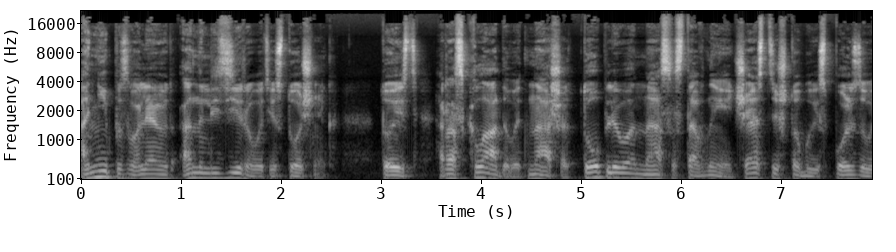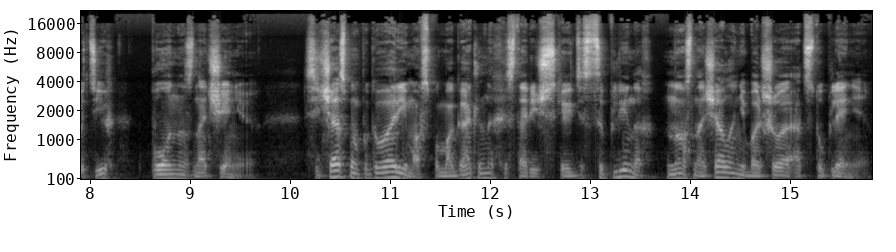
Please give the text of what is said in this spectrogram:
они позволяют анализировать источник, то есть раскладывать наше топливо на составные части, чтобы использовать их по назначению. Сейчас мы поговорим о вспомогательных исторических дисциплинах, но сначала небольшое отступление.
